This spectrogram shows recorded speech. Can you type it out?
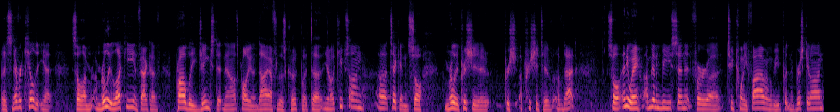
but it's never killed it yet. So I'm, I'm really lucky. In fact, I've probably jinxed it now. It's probably going to die after this cook, but uh, you know it keeps on uh, ticking. So I'm really appreciative appreciative of that. So anyway, I'm going to be setting it for uh, 225. I'm going to be putting the brisket on,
